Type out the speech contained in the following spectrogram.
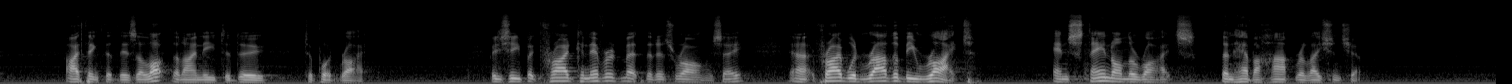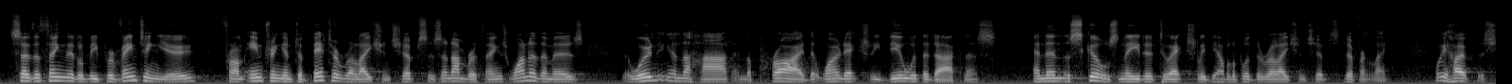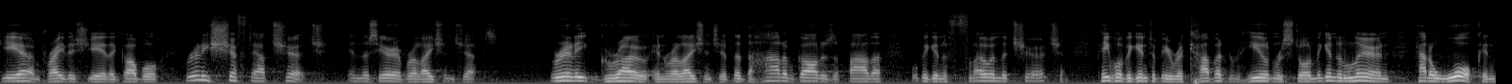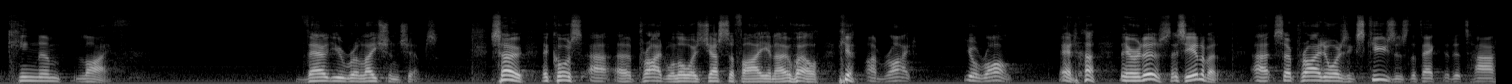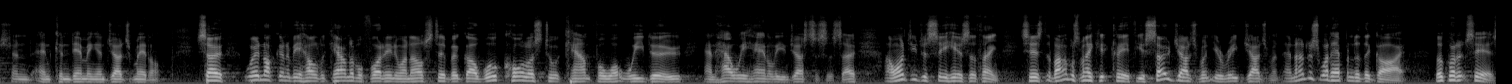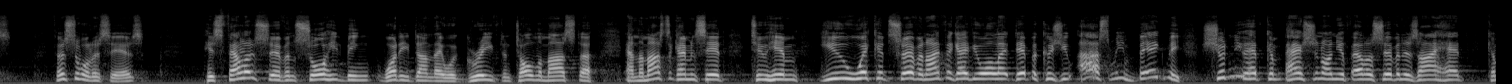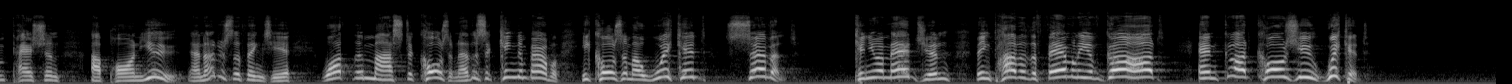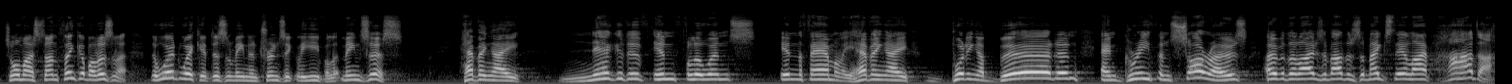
I think that there's a lot that I need to do to put right. But you see, but pride can never admit that it's wrong, you see. Uh, pride would rather be right and stand on the rights than have a heart relationship. So, the thing that'll be preventing you from entering into better relationships is a number of things. One of them is the wounding in the heart and the pride that won't actually deal with the darkness, and then the skills needed to actually be able to put the relationships differently we hope this year and pray this year that God will really shift our church in this area of relationships. Really grow in relationship, that the heart of God as a father will begin to flow in the church, and people begin to be recovered and healed and restored, and begin to learn how to walk in kingdom life. Value relationships. So, of course, uh, uh, pride will always justify, you know, well, yeah, I'm right, you're wrong. And uh, there it is, that's the end of it. Uh, so pride always excuses the fact that it's harsh and, and condemning and judgmental. So we're not going to be held accountable for what anyone else did, but God will call us to account for what we do and how we handle the injustices. So I want you to see here's the thing. It says the Bible's make it clear if you sow judgment, you reap judgment. And notice what happened to the guy. Look what it says. First of all, it says, his fellow servants saw he'd been what he'd done. They were grieved and told the master. And the master came and said to him, You wicked servant, I forgave you all that debt because you asked me and begged me. Shouldn't you have compassion on your fellow servant as I had compassion upon you? Now, notice the things here. What the master calls him. Now, this is a kingdom parable. He calls him a wicked servant. Can you imagine being part of the family of God and God calls you wicked? It's almost unthinkable, isn't it? The word wicked doesn't mean intrinsically evil, it means this having a negative influence in the family, having a putting a burden and grief and sorrows over the lives of others that makes their life harder.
